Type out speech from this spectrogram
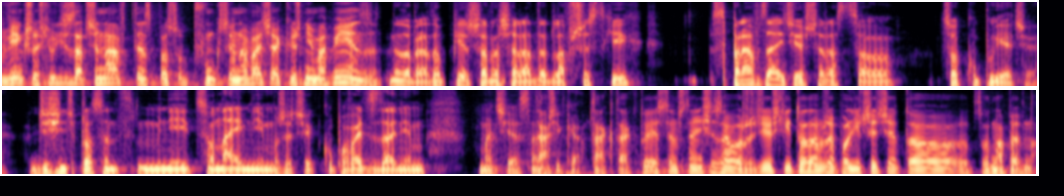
większość ludzi zaczyna w ten sposób funkcjonować, jak już nie ma pieniędzy. No dobra, to pierwsza nasza rada dla wszystkich. Sprawdzajcie jeszcze raz, co co kupujecie. 10% mniej co najmniej możecie kupować, zdaniem Macieja Samcika. Tak, tak, tak. Tu jestem w stanie się założyć. Jeśli to dobrze policzycie, to, to na pewno.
